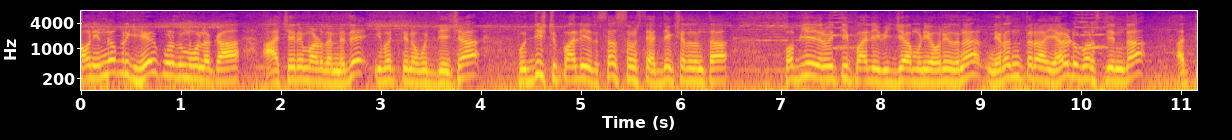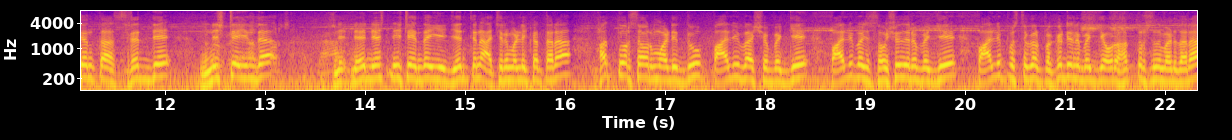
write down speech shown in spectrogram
ಅವನು ಇನ್ನೊಬ್ಬರಿಗೆ ಹೇಳ್ಕೊಳ್ಳೋದ್ರ ಮೂಲಕ ಆಚರಣೆ ಮಾಡೋದನ್ನದೇ ಇವತ್ತಿನ ಉದ್ದೇಶ. ಬುದ್ಧಿಸ್ಟ್ ಪಾಲಿ ರಿಸರ್ಚ್ ಸಂಸ್ಥೆ ಅಧ್ಯಕ್ಷರಾದಂಥ ಪಬ್ಜಿ ರವಿತಿ ಪಾಲಿ ವಿದ್ಯಾಮಣಿ ಅವರು ಇದನ್ನು ನಿರಂತರ ಎರಡು ವರ್ಷದಿಂದ ಅತ್ಯಂತ ಶ್ರದ್ಧೆ, ನಿಷ್ಠೆಯಿಂದ ನಿಷ್ಠೆಯಿಂದ ಈ ಜಯಂತಿನ ಆಚರಣೆ ಮಾಡ್ಲಿಕ್ಕತ್ತಾರ. ಹತ್ತು ವರ್ಷ ಅವ್ರು ಮಾಡಿದ್ದು ಪಾಲಿ ಭಾಷೆ ಬಗ್ಗೆ, ಪಾಲಿ ಭಾಷೆ ಸಂಶೋಧನೆ ಬಗ್ಗೆ, ಪಾಲಿ ಪುಸ್ತಕಗಳ ಪ್ರಕಟಣೆ ಬಗ್ಗೆ ಅವರು ಹತ್ತು ವರ್ಷದಿಂದ ಮಾಡಿದ್ದಾರೆ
